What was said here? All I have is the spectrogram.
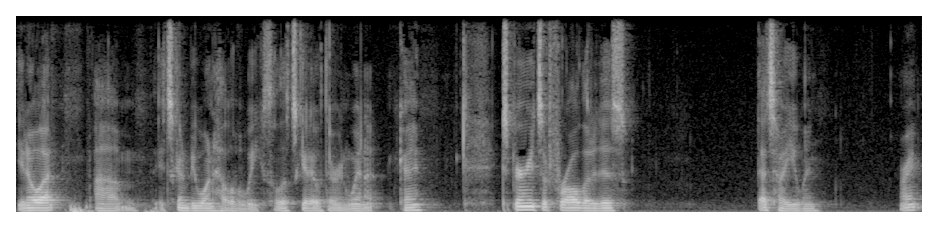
you know what? Um, it's going to be one hell of a week. So let's get out there and win it. Okay? Experience it for all that it is. That's how you win, right?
